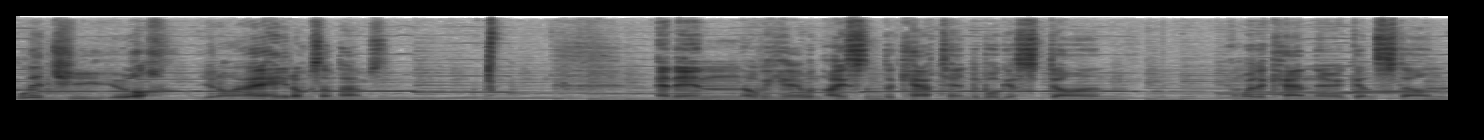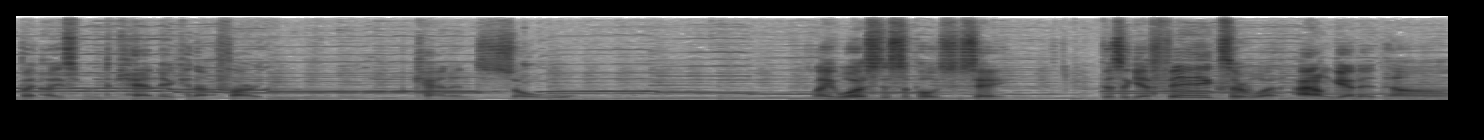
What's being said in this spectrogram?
glitchy. Ugh, you know, I hate them sometimes. And then over here, when Iceland the captain, the boat gets stunned. And when the cannoneer gets stunned by ice move, the cannoneer cannot fire cannons, so... Like, what's this supposed to say? Does it get fixed or what? I don't get it. Um,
